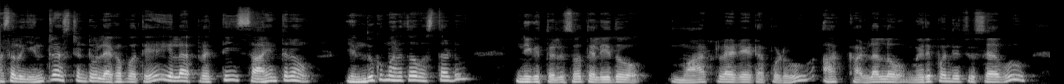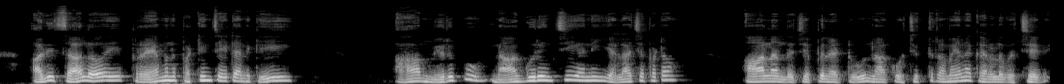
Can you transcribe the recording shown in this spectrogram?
అసలు ఇంట్రెస్ట్ అంటూ లేకపోతే ఇలా ప్రతి సాయంత్రం ఎందుకు మనతో వస్తాడు? నీకు తెలుసో తెలీదో? మాట్లాడేటప్పుడు ఆ కళ్ళలో మెరుపొంది చూశావు. అది చాలో ఈ ప్రేమను పట్టించేయటానికి ఆ మెరుపు నా గురించి అని ఎలా చెప్పటం? ఆనంద్ చెప్పినట్టు నాకు చిత్రమైన కలలు వచ్చేవి.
